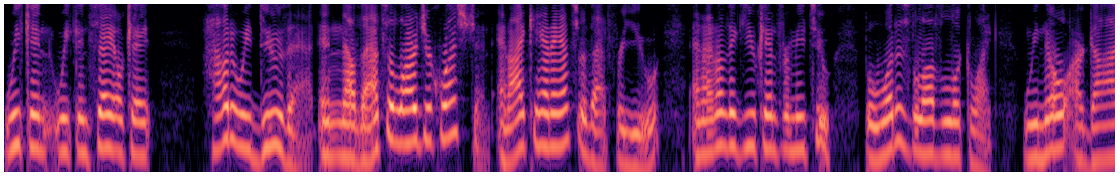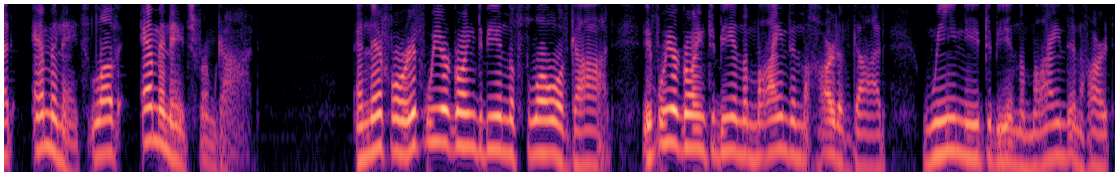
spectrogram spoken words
we can, we can say, okay, how do we do that? And now that's a larger question, and I can't answer that for you, and I don't think you can for me too. But what does love look like? We know our God emanates, love emanates from God. And therefore, if we are going to be in the flow of God, if we are going to be in the mind and the heart of God, we need to be in the mind and heart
